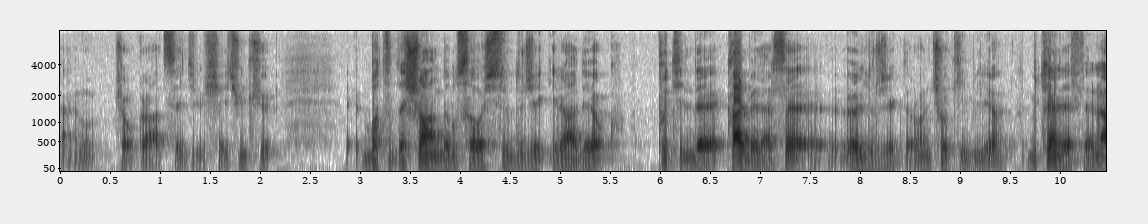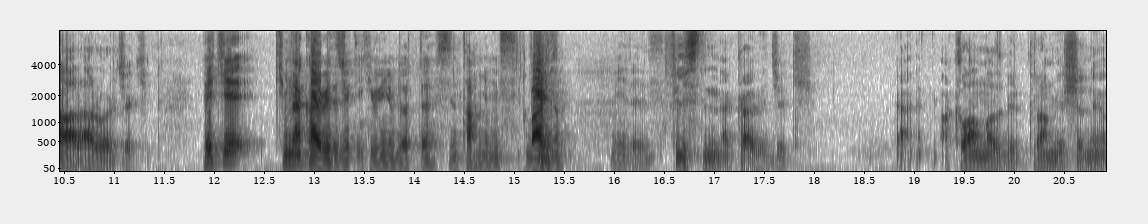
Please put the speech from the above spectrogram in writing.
Yani bu çok rahatsız edici bir şey. Çünkü e, Batı'da şu anda bu savaşı sürdürecek irade yok. Putin de kaybederse öldürecekler. Onu çok iyi biliyor. Bütün hedeflerine ağır ağır varacak. Peki Kimler kaybedecek 2024'te sizin tahmininiz? Biden mi dediniz? Filistinler kaybedecek. Yani akıl almaz bir dram yaşanıyor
